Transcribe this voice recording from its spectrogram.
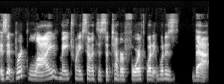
Is it Brick Live, May 27th to September 4th? What What is that?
